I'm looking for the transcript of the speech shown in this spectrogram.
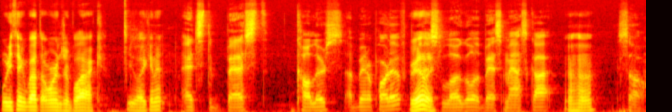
What do you think about the orange and black? You liking it? It's the best colors I've been a part of. Really? best logo, the best mascot. Uh huh. So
